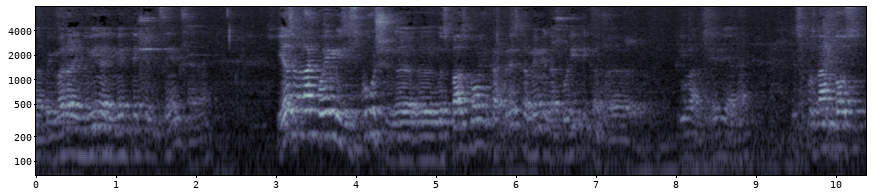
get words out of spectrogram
da bi morali novinari imeti neke licence. Ne. Jaz vam lahko povem iz izkušenj, uh, gospa Spomenka, prej ste omenili, da politika vpliva na medije. Ne. Jaz poznam dost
